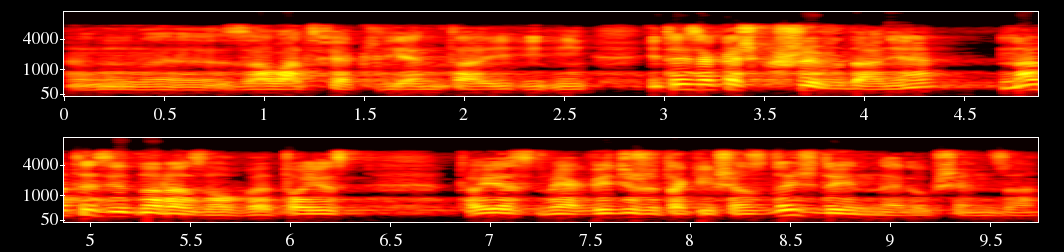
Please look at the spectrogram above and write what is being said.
mm, załatwia klienta i, i, i to jest jakaś krzywda, nie? No ale to jest jednorazowe, to jest, to jest, jak wiedzisz, że taki ksiądz, dojdź do innego księdza.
